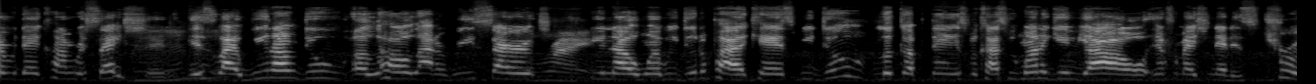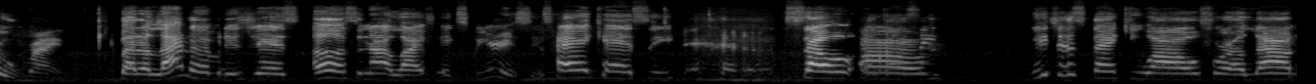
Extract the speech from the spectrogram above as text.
everyday conversation. Mhm. It's like we don't do a whole lot of research. Right. You know, when we do the podcast, we do look up things because we want to give y'all information that is true. Right. But a lot of it is just us and our life experiences. Hey, Cassie. So, um, we just thank you all for allowing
